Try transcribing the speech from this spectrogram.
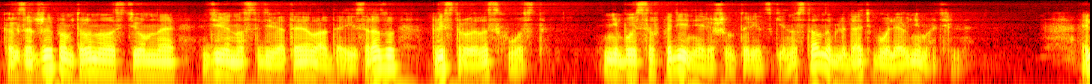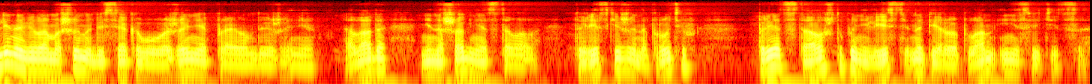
как за джипом тронулась темная 99-я «Лада» и сразу пристроилась хвост. Не бой совпадения, решил Турецкий, но стал наблюдать более внимательно. Элина вела машину без всякого уважения к правилам движения, а «Лада» ни на шаг не отставала. Турецкий же, напротив, Приотстал, чтобы не лезть на первый план и не светиться.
